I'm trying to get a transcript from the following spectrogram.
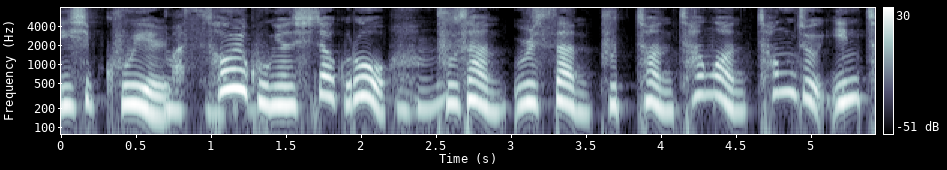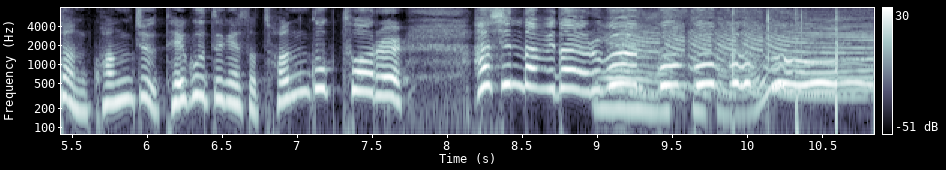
29일 맞습니다. 서울 공연 시작으로 부산, 울산, 부천, 창원, 청주, 인천, 광주, 대구 등에서 전국 투어를 하신답니다, 여러분. 예. 뿜뿜뿜뿜.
